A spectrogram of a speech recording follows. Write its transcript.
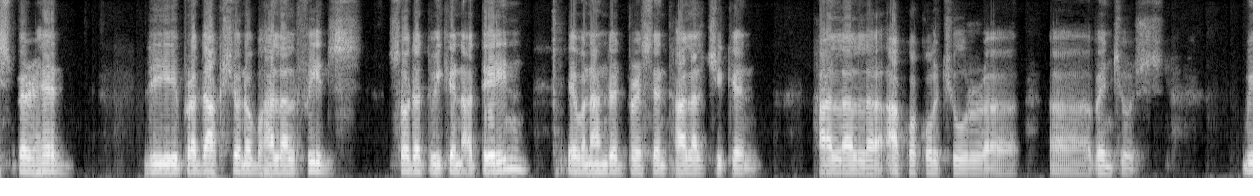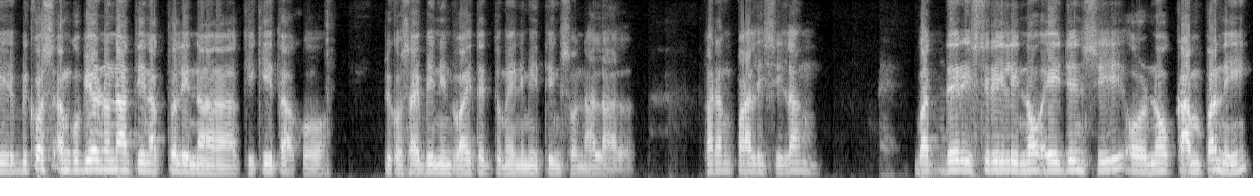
spearhead the production of halal feeds so that we can attain a 100% halal chicken, halal uh, aquaculture uh, uh, ventures. Be- because ang gobyerno natin actually nakikita ko because I've been invited to many meetings on halal, parang policy lang. But there is really no agency or no company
